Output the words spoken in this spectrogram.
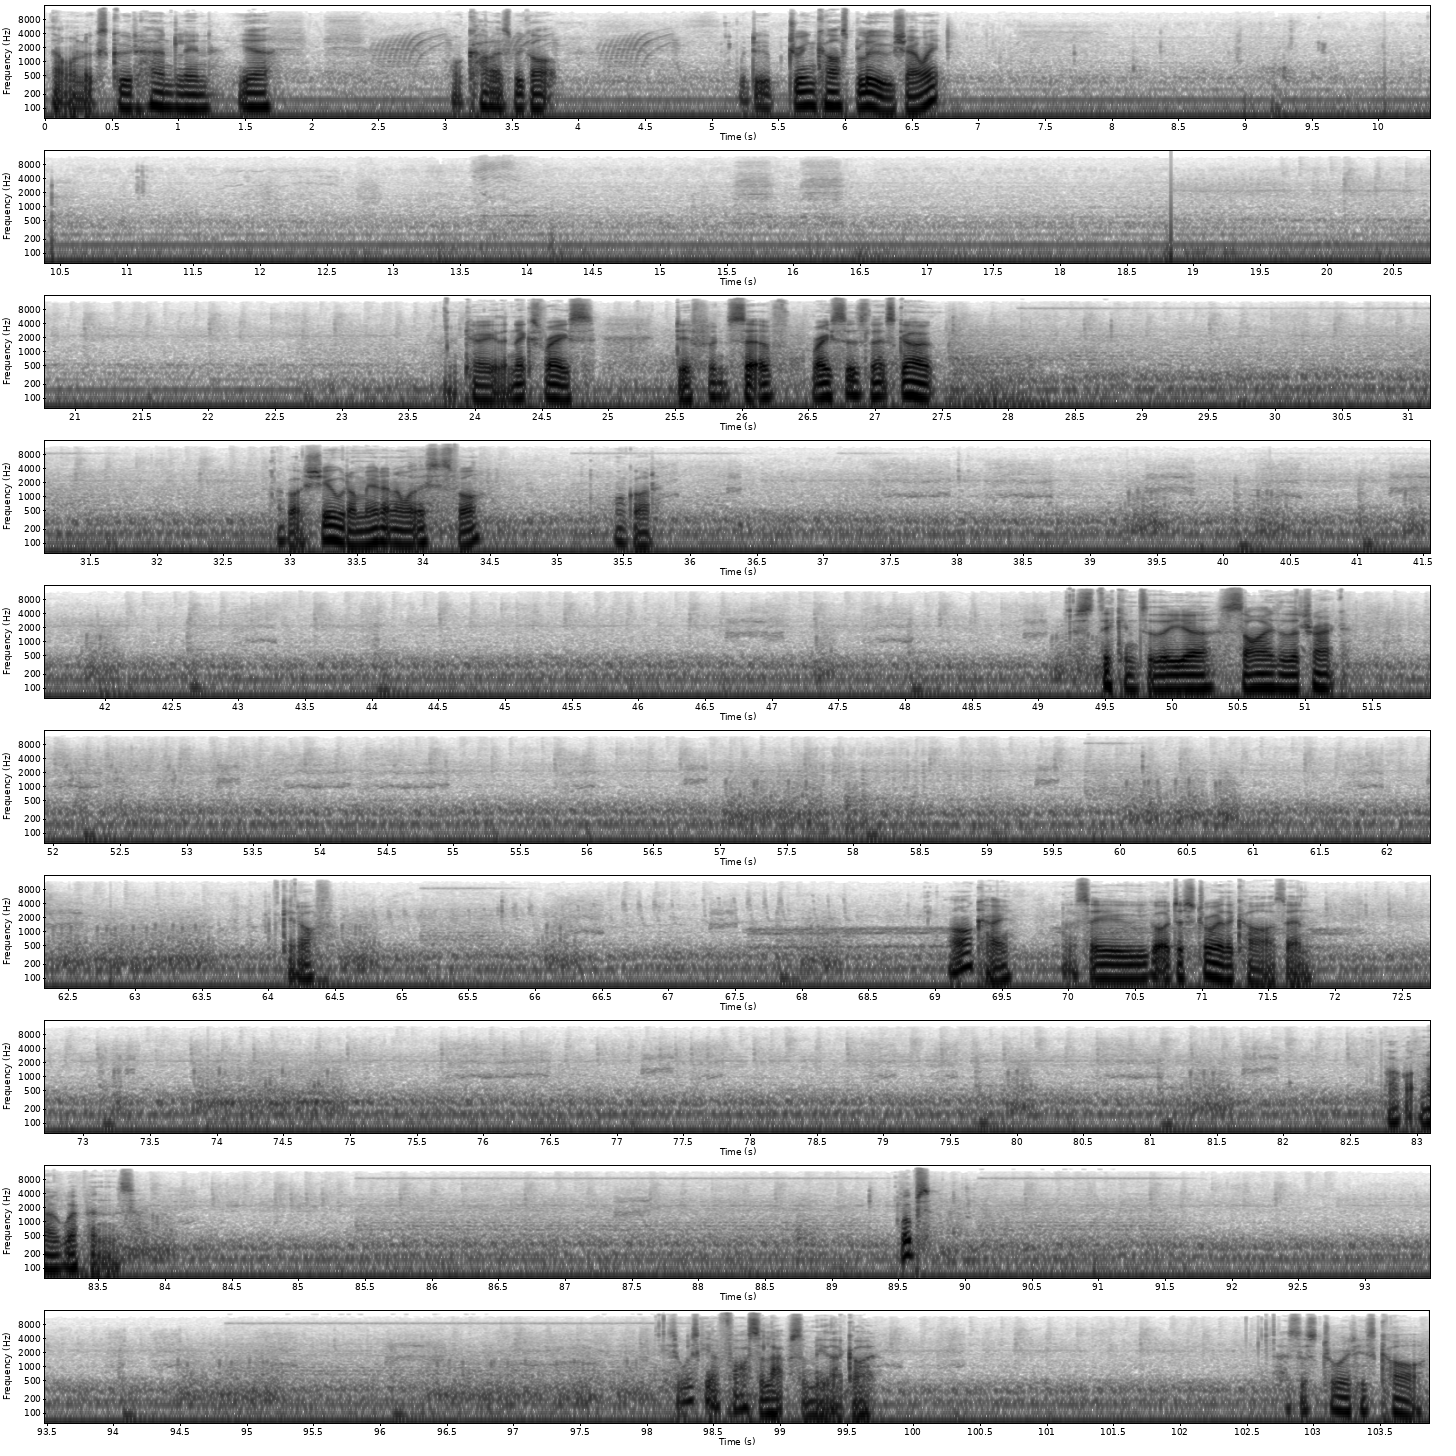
That one looks good. Handling, yeah. What colours we got? We'll do Dreamcast Blue, shall we? Okay, the next race. Different set of racers. Let's go. I've got a shield on me. I don't know what this is for. Oh god. Sticking to the uh, side of the track. So you've got to destroy the cars then. I've got no weapons. Whoops. He's always getting faster laps than me, that guy. Destroyed his car.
